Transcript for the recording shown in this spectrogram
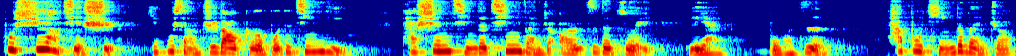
不需要解释，也不想知道葛伯的经历。他深情地亲吻着儿子的嘴、脸、脖子，他不停地吻着，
